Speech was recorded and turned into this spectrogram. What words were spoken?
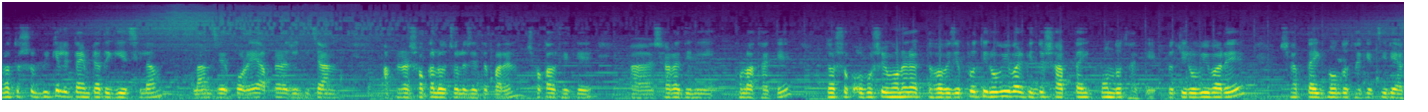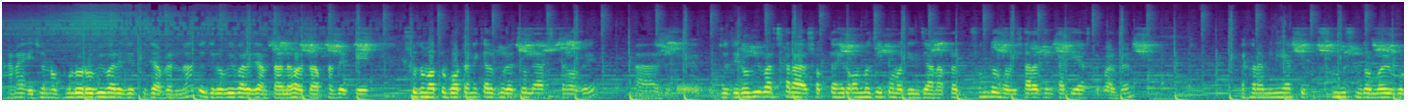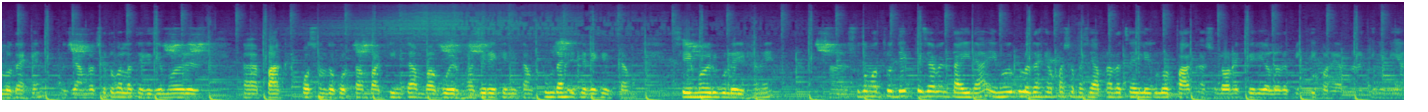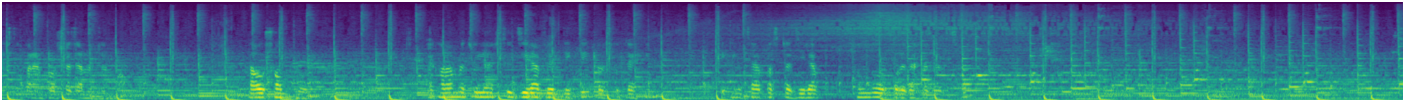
আমরা তো সব বিকেলের টাইমটাতে গিয়েছিলাম লাঞ্চের পরে। আপনারা যদি চান, আপনারা সকালেও চলে যেতে পারেন। সকাল থেকে সারাদিনই খোলা থাকে। দর্শক, অবশ্যই মনে রাখতে হবে যে প্রতি রবিবার কিন্তু সাপ্তাহিক বন্ধ থাকে। প্রতি রবিবারে সাপ্তাহিক বন্ধ থাকে চিড়িয়াখানা। এই জন্য ভুলো রবিবারে যেতে যাবেন না। যদি রবিবারে যান, তাহলে হয়তো আপনাদেরকে শুধুমাত্র বটানিক্যাল ঘুরে চলে আসতে হবে। আর, যদি রবিবার ছাড়া সপ্তাহের অন্য যে কোনো দিন যান, আপনারা সুন্দরভাবে সারাদিন কাটিয়ে আসতে পারবেন। এখন আমি নিয়ে আসি সুন্দর সুন্দর ময়ূরগুলো দেখেন। যে আমরা ছোটবেলা থেকে যে ময়ূরের পাখ পছন্দ করতাম বা কিনতাম বা বইয়ের ভাজে রেখে নিতাম, ফুলদানিতে রেখে দিতাম, সেই ময়ূরগুলো এখানে। শুধুমাত্র দেখতে যাবেন তাই না, এই ময়ূরগুলো দেখার পাশাপাশি আপনারা চাইলে এগুলোর পাক আসলে অনেক ফেরিওয়ালারা বিক্রি করে, আপনারা কিনে নিয়ে আসতে পারেন ঘর সাজানোর জন্য। তাও সম্ভব। এখন আমরা চলে আসছি জিরাফের দিকে, দর্শক দেখেন, এখানে চার পাঁচটা জিরাফ সুন্দর করে দেখা যাচ্ছে।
